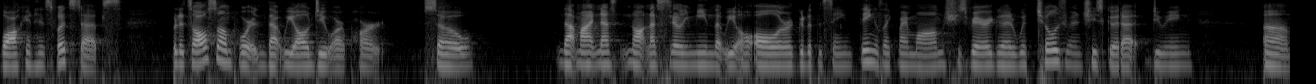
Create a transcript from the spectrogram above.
walk in his footsteps. But it's also important that we all do our part. So that might nec- not necessarily mean that we all, all are good at the same things. Like my mom, she's very good with children. She's good at doing um,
